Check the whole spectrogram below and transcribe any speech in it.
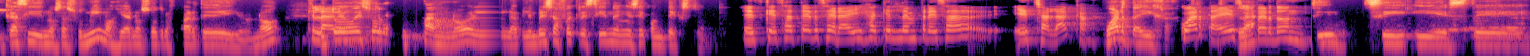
y casi nos asumimos ya nosotros parte de ello, ¿no? Y todo eso de pan, ¿no? La, empresa fue creciendo en ese contexto. Es que esa tercera hija que es la empresa es Chalaca. Cuarta hija. Cuarta, eso, perdón. Sí, sí, y este...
